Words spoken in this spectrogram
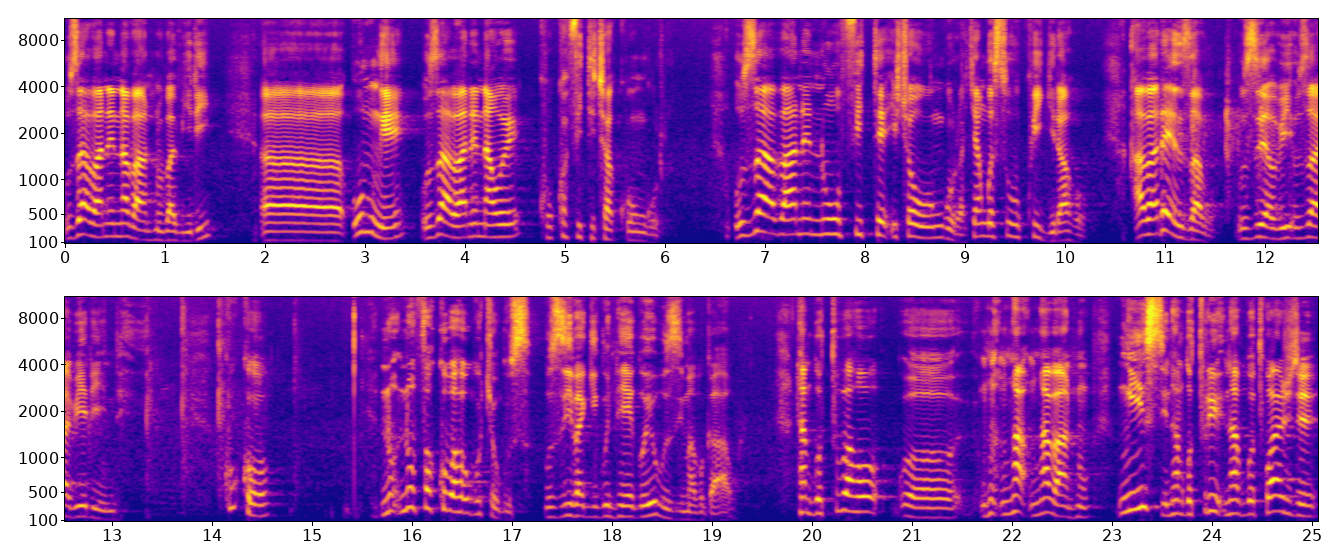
uzabane n'abantu babiri ah, umwe uzabane nawe kuko afite icyo akungura uzabane n'ufite icyo wungura cyangwa se ukwigiraho. Abarenze abo uzabi- uzabirinde. Kuko nu- nupfa kubaho gutyo gusa. Uzibagirwa intego y'ubuzima bwawe. Ntabwo tubaho nka- nka- nk'abantu mu isi ntabwo twaje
